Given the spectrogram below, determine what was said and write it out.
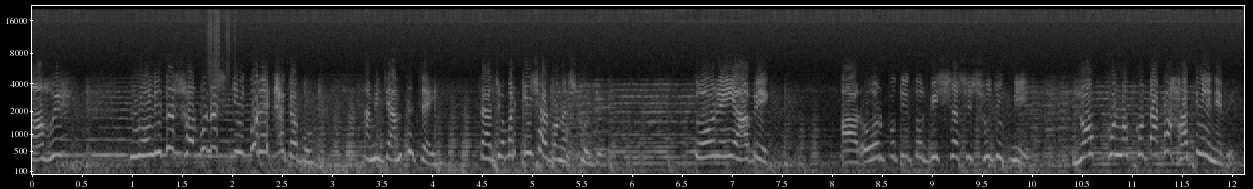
মা হয়ে ললিতা সর্বনাশ কি করে ঠেকাবো? আমি জানতে চাই রাজু আমার কি সর্বনাশ করবে? তোর এই আবেগ আর ওর প্রতি তোর বিশ্বাসের সুযোগ নিয়ে লক্ষ লক্ষ টাকা হাতিয়ে নেবে।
